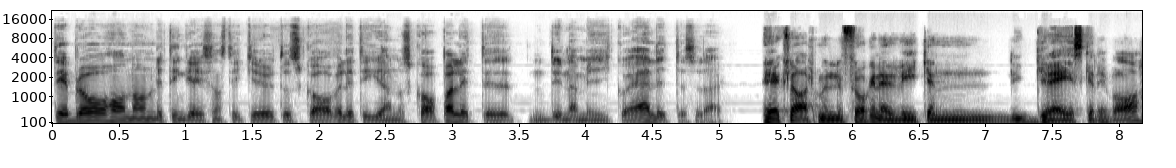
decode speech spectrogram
det är bra att ha någon liten grej som sticker ut och skaver lite grann och skapar lite dynamik och är lite sådär? Det är klart, men frågan är vilken grej ska det vara?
